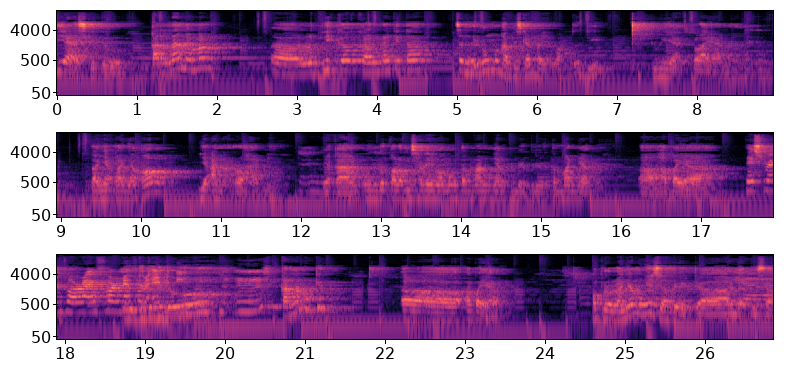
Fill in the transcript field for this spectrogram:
yes gitu karena memang eh, lebih ke karena kita cenderung menghabiskan banyak waktu di dunia pelayanan banyak banyak oh ya anak rohani ya kan untuk kalau misalnya ngomong teman yang benar-benar teman yang eh, apa ya best friend forever Ya, never gitu-gitu. ending Mm-mm. karena mungkin eh, apa ya obrolannya mungkin sudah beda nggak Iya. bisa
